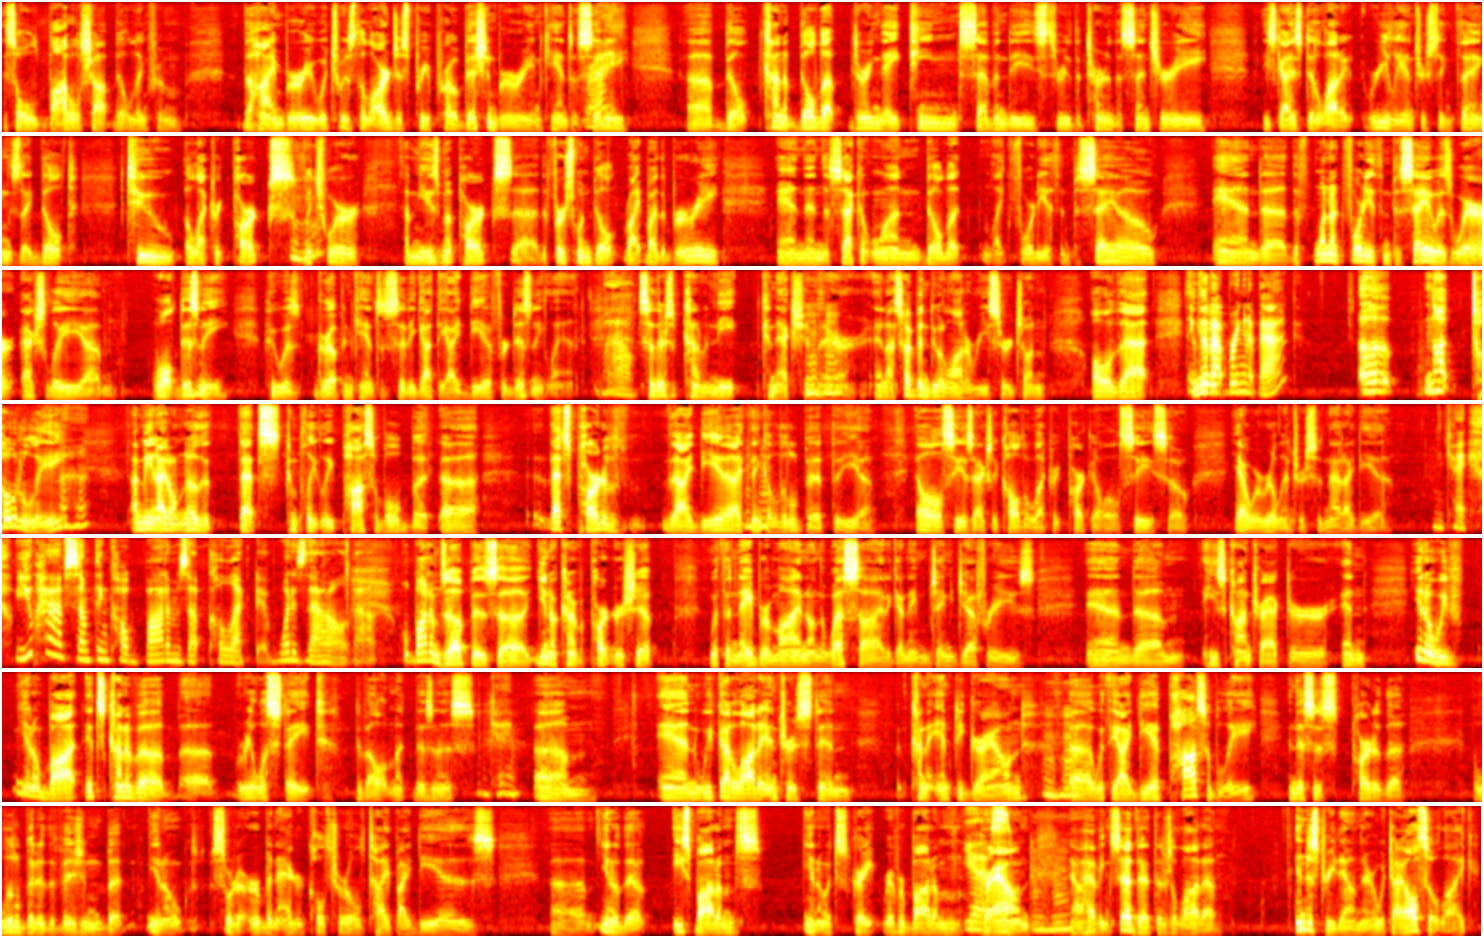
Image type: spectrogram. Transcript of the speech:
this old bottle shop building from the Heim Brewery, which was the largest pre prohibition brewery in Kansas City. Right uh, built kind of built up during the 1870s through the turn of the century. These guys did a lot of really interesting things. They built two electric parks, mm-hmm. which were amusement parks. Uh, the first one built right by the brewery, and then the second one built at like 40th and Paseo. And uh, the one at 40th and Paseo is where actually um, Walt Disney who was grew up in Kansas City, got the idea for Disneyland. Wow. So there's kind of a neat connection Mm-hmm. there, and I, so I've been doing a lot of research on all of that. Thinking then I- about bringing it back? Uh, not totally. Uh-huh. I mean, I don't know that that's completely possible, but uh, that's part of the idea. I think a Mm-hmm. little bit. The uh, LLC is actually called Electric Park LLC, so yeah, we're real interested in that idea. Okay. You have something called Bottoms Up Collective. What is that all about? Well, Bottoms Up is uh, you know kind of a partnership with a neighbor of mine on the west side, a guy named Jamie Jeffries, and um, he's a contractor, and you know we've you know bought. It's kind of a, a real estate development business, Okay. um, and we've got a lot of interest in kind of empty ground uh, with the idea possibly, and this is part of the a little bit of the vision, but you know, sort of urban agricultural type ideas. Um, you know, the East Bottoms. You know, it's great river bottom Yes. ground. Now, having said that, there's a lot of industry down there, which I also like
